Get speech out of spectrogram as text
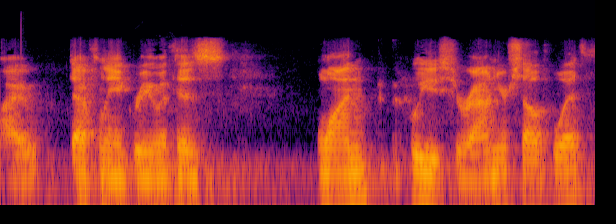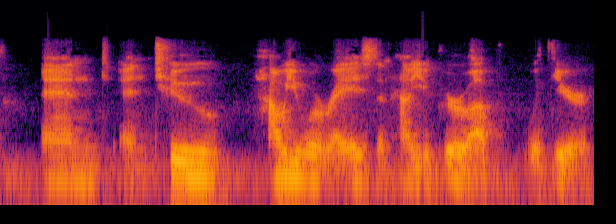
I definitely agree with is one, who you surround yourself with, and and two, how you were raised and how you grew up with your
